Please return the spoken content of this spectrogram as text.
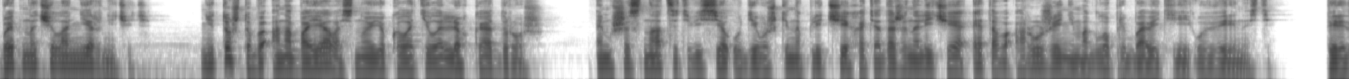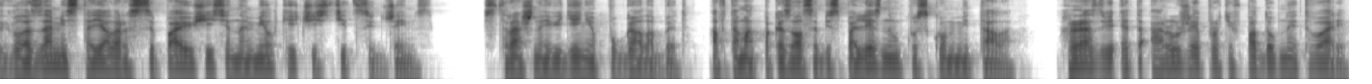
Бет начала нервничать. Не то чтобы она боялась, но ее колотила легкая дрожь. М-16 висел у девушки на плече, хотя даже наличие этого оружия не могло прибавить ей уверенности. Перед глазами стоял рассыпающийся на мелкие частицы Джеймс. Страшное видение пугало Бет. Автомат показался бесполезным куском металла. Разве это оружие против подобной твари?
